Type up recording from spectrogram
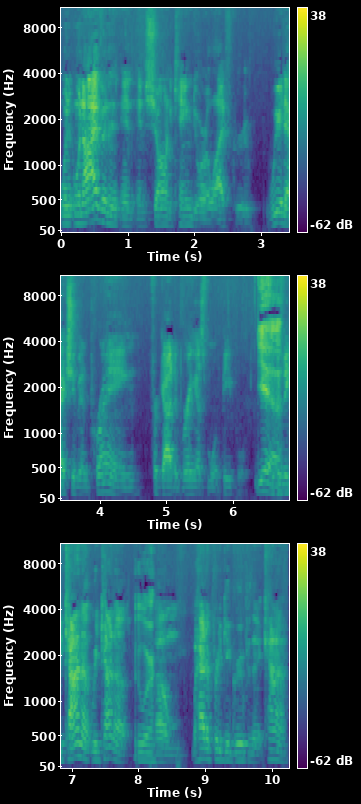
when when Ivan and, and, and Sean came to our life group, we had actually been praying for God to bring us more people. Yeah. Because we kind of we kind of We were. um, we had a pretty good group, and then it kind of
